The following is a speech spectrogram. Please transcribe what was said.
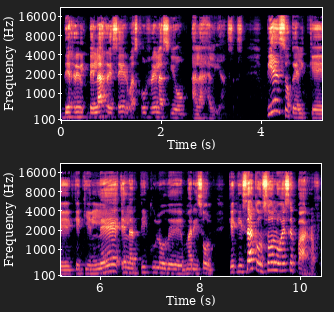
de, las reservas con relación a las alianzas. Pienso que, el, que, quien lee el artículo de Marisol, que quizá con solo ese párrafo,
